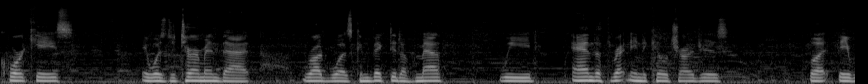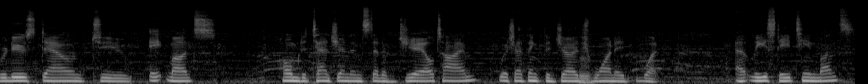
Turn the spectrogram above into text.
court case, it was determined that Rudd was convicted of meth, weed, and the threatening to kill charges, but they reduced down to eight months home detention instead of jail time, which I think the judge wanted what, at least eighteen months.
